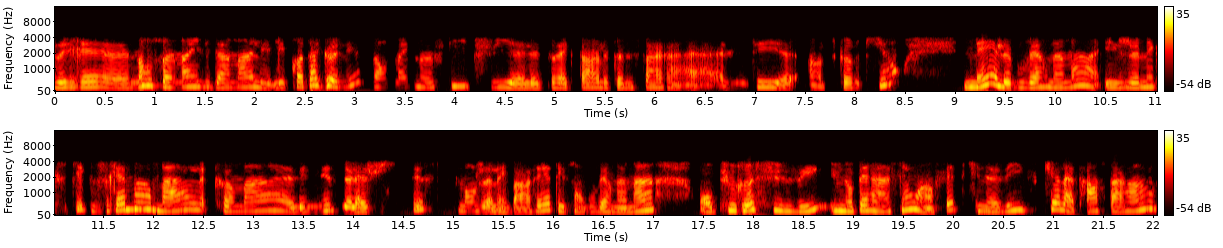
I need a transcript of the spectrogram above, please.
dirais, non seulement évidemment les, protagonistes, donc Mike Murphy, puis le directeur, le commissaire à, à l'unité anticorruption, mais le gouvernement, et je m'explique vraiment mal comment le ministre de la Justice, Simon Jolin Barrette et son gouvernement ont pu refuser une opération, en fait, qui ne vise que la transparence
